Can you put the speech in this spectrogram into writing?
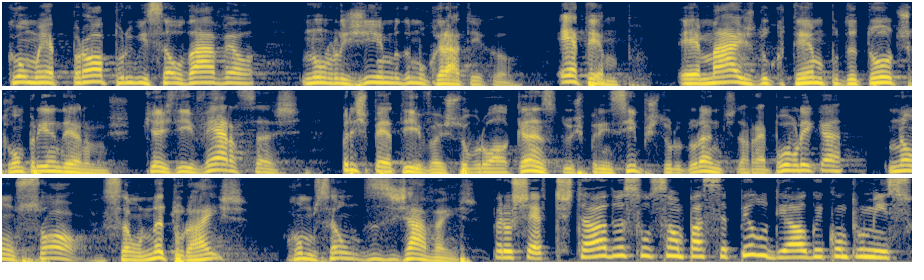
como é próprio e saudável num regime democrático. É tempo, é mais do que tempo de todos compreendermos que as diversas perspectivas sobre o alcance dos princípios estruturantes da República não só são naturais, como são desejáveis. Para o chefe de Estado, a solução passa pelo diálogo e compromisso.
